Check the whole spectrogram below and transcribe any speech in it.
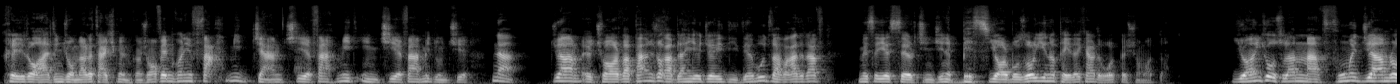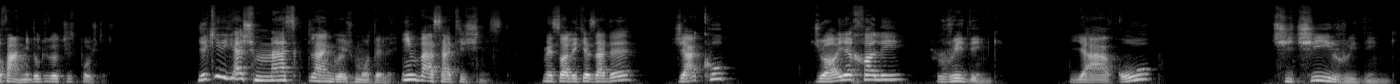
خیلی راحت این جمله رو تکمیل می‌کنه. شما فکر می‌کنین فهمید جمع چیه فهمید این چیه فهمید اون چیه؟ نه. جمع چهار و پنج رو قبلا یه جایی دیده بود و فقط رفت مثل یه search engine بسیار بزرگ اینو پیدا کرد و به شما داد. یا اینکه اصولا مفهوم جمع رو فهمید و دو چیز پشتش. یکی دیگهش masked language مدله این وسطیش نیست. مثالی که زده جکوب جای خالی reading جکوب چی‌چی reading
